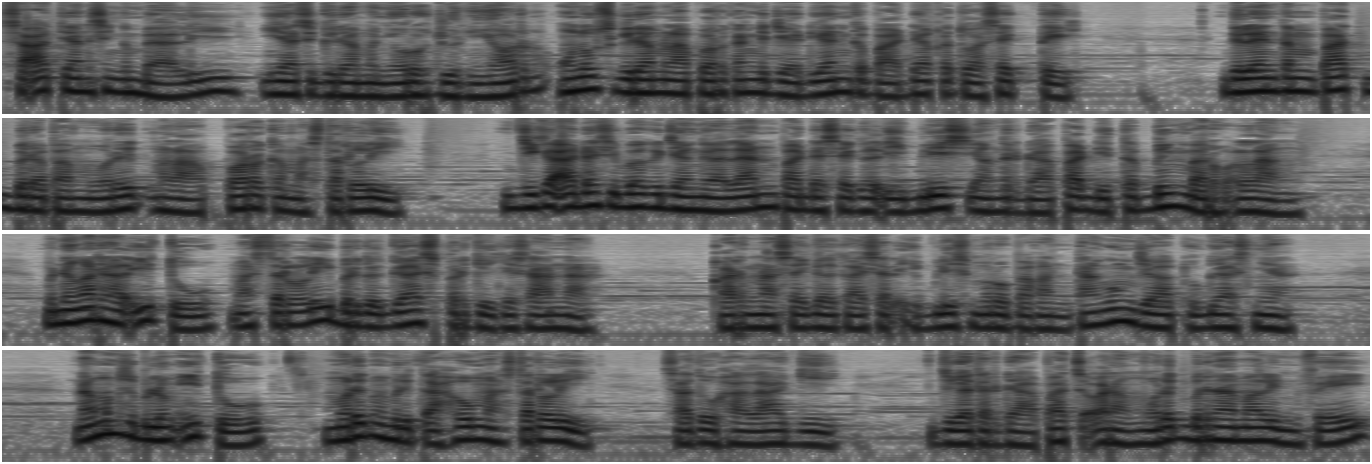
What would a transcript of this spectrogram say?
Saat Tianxing kembali, ia segera menyuruh Junior untuk segera melaporkan kejadian kepada ketua sekte. Di lain tempat, beberapa murid melapor ke Master Lee jika ada sebuah kejanggalan pada segel iblis yang terdapat di tebing baruh elang. Mendengar hal itu, Master Lee bergegas pergi ke sana karena segel kaisar iblis merupakan tanggung jawab tugasnya. Namun sebelum itu, murid memberitahu Master Lee satu hal lagi. Jika terdapat seorang murid bernama Lin Fei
